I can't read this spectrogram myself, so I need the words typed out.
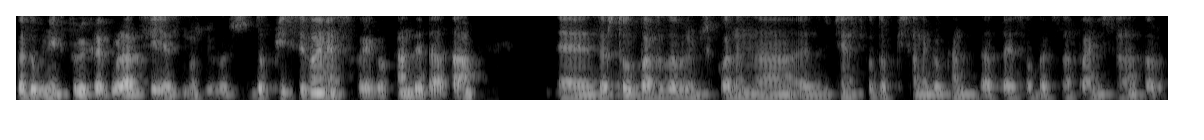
według niektórych regulacji jest możliwość dopisywania swojego kandydata. E, zresztą bardzo dobrym przykładem na zwycięstwo dopisanego kandydata jest obecna pani senator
